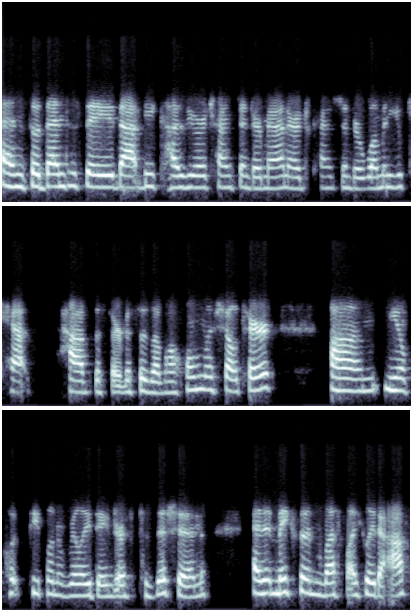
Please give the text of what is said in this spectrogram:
And so then to say that because you're a transgender man or a transgender woman, you can't have the services of a homeless shelter, um, you know, puts people in a really dangerous position. And it makes them less likely to ask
